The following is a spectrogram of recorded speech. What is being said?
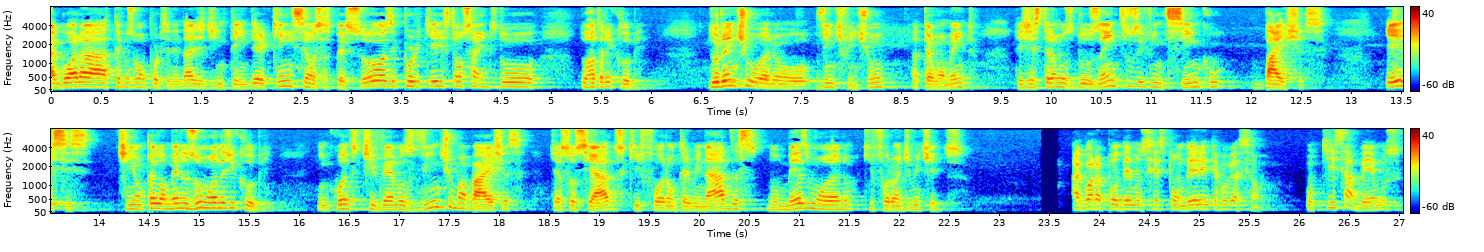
Agora temos uma oportunidade de entender quem são essas pessoas e por que estão saindo do, do Rotary Club. Durante o ano 2021, até o momento, registramos 225 baixas. Esses tinham pelo menos um ano de clube, enquanto tivemos 21 baixas de associados que foram terminadas no mesmo ano que foram admitidos. Agora podemos responder à interrogação: o que sabemos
